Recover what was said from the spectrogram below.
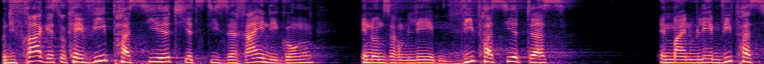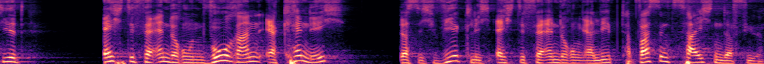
Und die Frage ist, okay, wie passiert jetzt diese Reinigung in unserem Leben? Wie passiert das in meinem Leben? Wie passiert echte Veränderungen? Woran erkenne ich, dass ich wirklich echte Veränderungen erlebt habe? Was sind Zeichen dafür?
